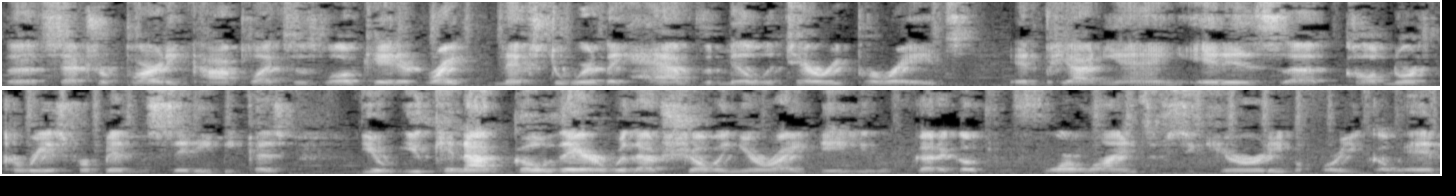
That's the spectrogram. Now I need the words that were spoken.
The Central Party complex is located right next to where they have the military parades in Pyongyang. It is uh, called North Korea's Forbidden City because you, you cannot go there without showing your ID. You've got to go through four lines of security before you go in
